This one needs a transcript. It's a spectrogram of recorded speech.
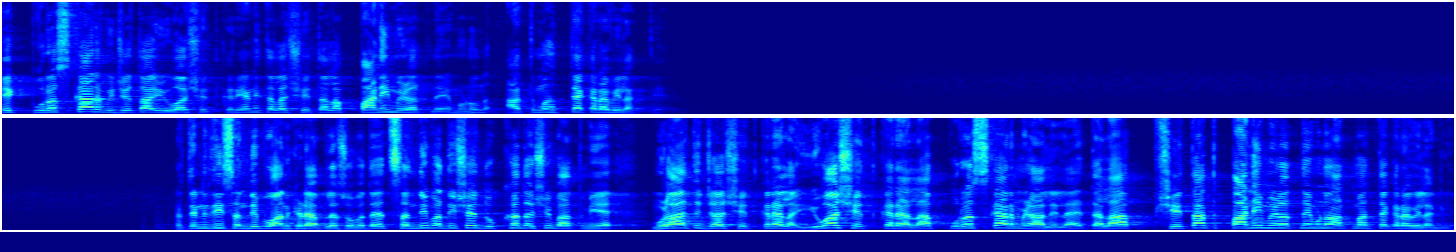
एक पुरस्कार विजेता युवा शेतकरी आणि त्याला शेताला पाणी मिळत नाही म्हणून आत्महत्या करावी लागते. प्रतिनिधी संदीप वानखेडे आपल्यासोबत आहेत. संदीप अतिशय दुःखद अशी बातमी आहे. मुळात ज्या शेतकऱ्याला युवा शेतकऱ्याला पुरस्कार मिळालेला आहे त्याला शेतात पाणी मिळत नाही म्हणून आत्महत्या करावी लागली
